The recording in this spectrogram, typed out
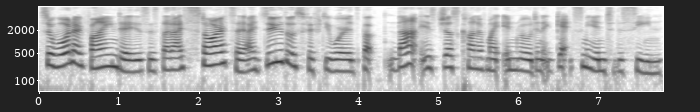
So what I find is is that I start it, I do those 50 words, but that is just kind of my inroad and it gets me into the scene.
